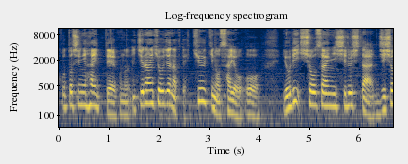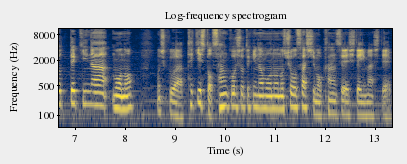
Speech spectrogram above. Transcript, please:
今年に入ってこの一覧表じゃなくて9期の作用をより詳細に記した辞書的なものもしくはテキスト、参考書的なものの小冊子も完成していまして、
